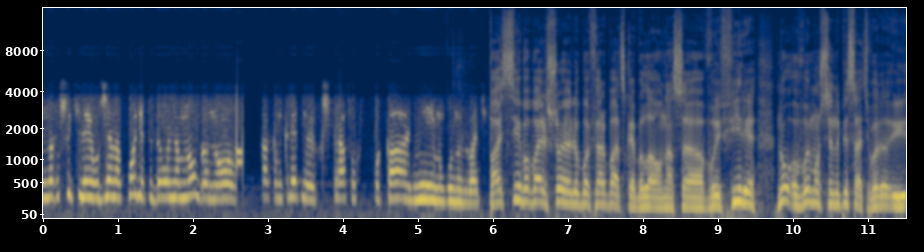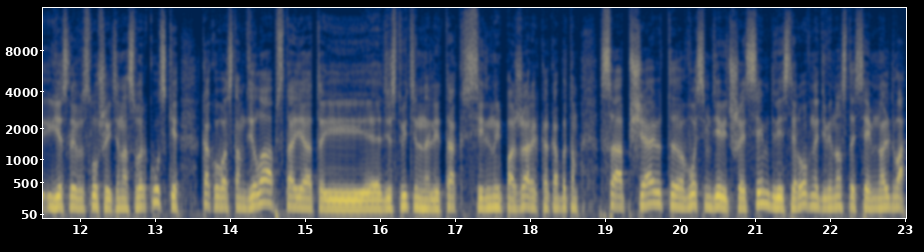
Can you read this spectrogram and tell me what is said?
нарушителей уже находят и довольно много, но пока конкретных штрафов пока не могу назвать. Спасибо большое. Любовь Арбатская была у нас э, в эфире. Ну, вы можете написать, если вы слушаете нас в Иркутске, как у вас там дела обстоят и действительно ли так сильны пожары, как об этом сообщают. 8 9 6 7 200 ровно 9702.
